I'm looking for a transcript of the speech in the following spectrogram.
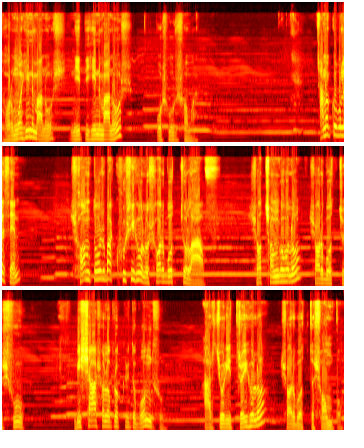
ধর্মহীন মানুষ, নীতিহীন মানুষ পশুর সমান। চাণক্য বলেছেন, সন্তোষ বা খুশি হলো সর্বোচ্চ লাভ, সৎসঙ্গ হলো সর্বোচ্চ সুখ, বিশ্বাস হলো প্রকৃত বন্ধু, আর চরিত্রই হলো সর্বোচ্চ সম্পদ।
